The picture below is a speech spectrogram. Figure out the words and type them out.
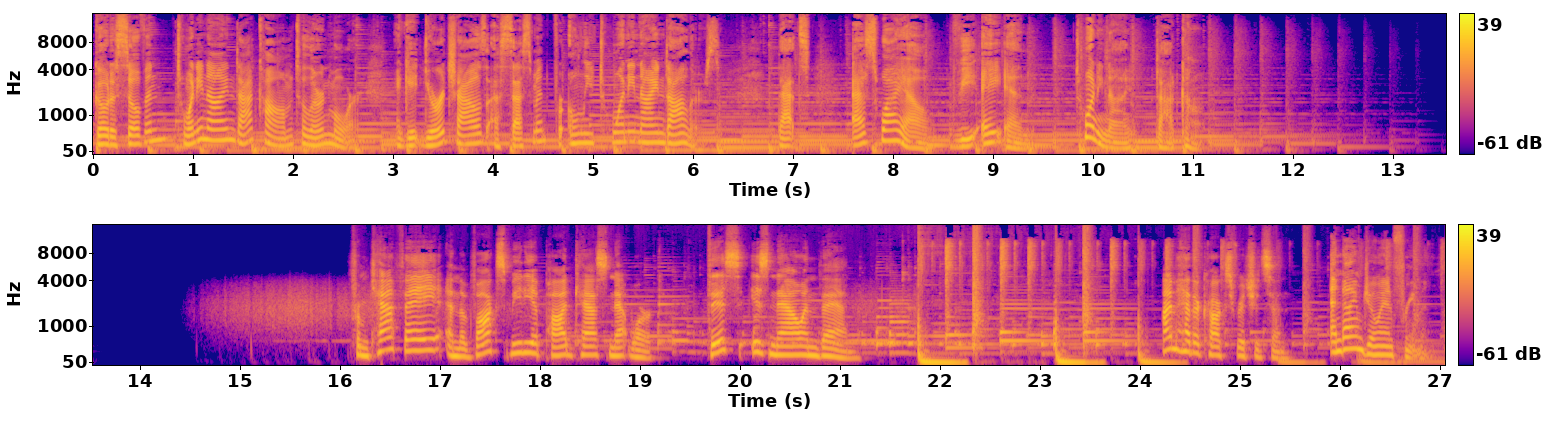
Go to sylvan29.com to learn more and get your child's assessment for only $29. That's S Y L V A N 29.com. From Cafe and the Vox Media Podcast Network, this is Now and Then. I'm Heather Cox Richardson. And I'm Joanne Freeman.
